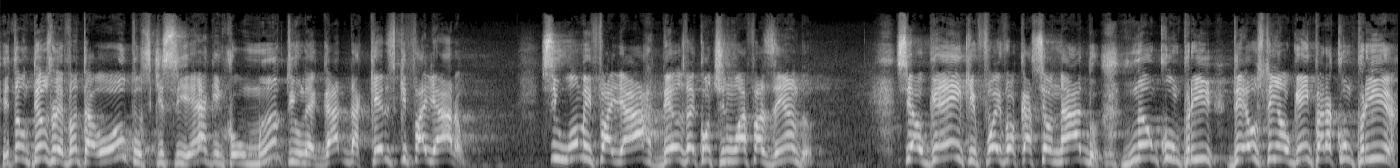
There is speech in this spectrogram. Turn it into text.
Então Deus levanta outros que se erguem com o manto e o legado daqueles que falharam. Se o homem falhar, Deus vai continuar fazendo. Se alguém que foi vocacionado não cumprir, Deus tem alguém para cumprir.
